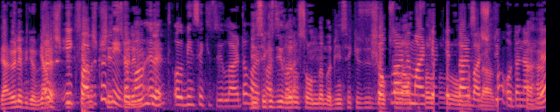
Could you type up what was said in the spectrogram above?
Yani öyle biliyorum. Yanlış bir, İlk yanlış bir fabrika şey değil ama söylemeyeyim de evet o da 1800 yıllarda var 1800'lü fabrikalar. yılların sonlarında 1896 Şoplar ve falan marketler olması başlıyor lazım. o dönemde Aha.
